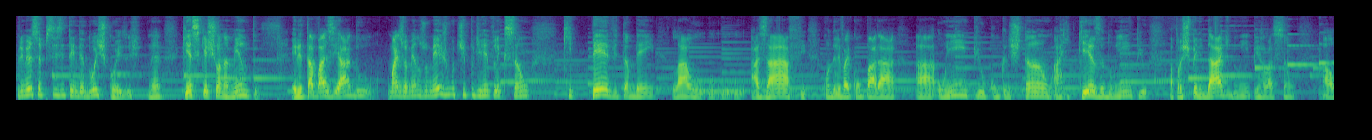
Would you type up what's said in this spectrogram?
Primeiro você precisa entender duas coisas, né? Que esse questionamento ele está baseado mais ou menos no mesmo tipo de reflexão que teve também lá o, o, o Azaf, quando ele vai comparar a, o ímpio com o cristão, a riqueza do ímpio, a prosperidade do ímpio em relação ao,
